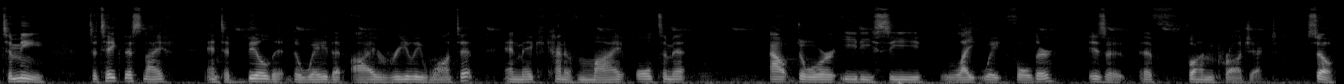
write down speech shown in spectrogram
to me, to take this knife and to build it the way that I really want it and make kind of my ultimate outdoor EDC lightweight folder is a, a fun project. So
